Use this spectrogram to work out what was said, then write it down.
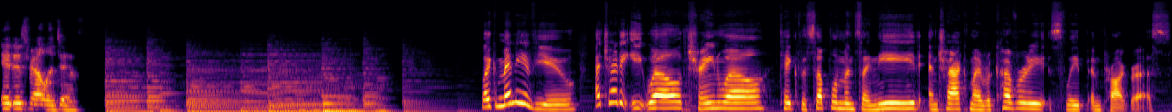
It is relative. Like many of you, I try to eat well, train well, take the supplements I need, and track my recovery, sleep, and progress.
